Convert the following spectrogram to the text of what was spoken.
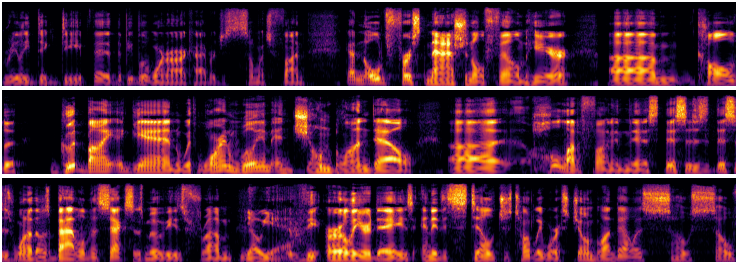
really dig deep. The the people at Warner Archive are just so much fun. Got an old First National film here um, called Goodbye Again with Warren William and Joan Blondell. Uh, a whole lot of fun in this. This is this is one of those Battle of the Sexes movies from Oh yeah. the earlier days, and it is still just totally works. Joan Blondell is so so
